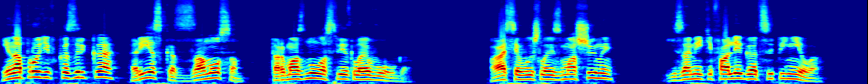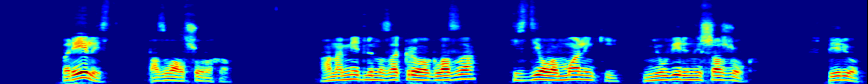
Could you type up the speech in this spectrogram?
и напротив козырька резко с заносом тормознула светлая «Волга». Ася вышла из машины и, заметив Олега, оцепенела. «Прелесть!» — позвал Шорохов. Она медленно закрыла глаза и сделала маленький, неуверенный шажок. Вперед.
